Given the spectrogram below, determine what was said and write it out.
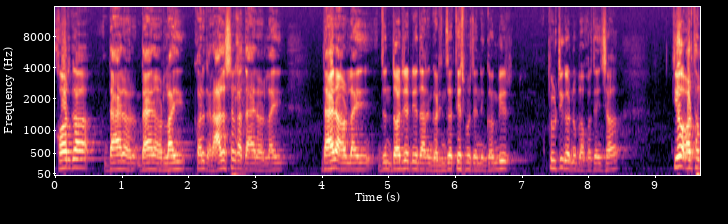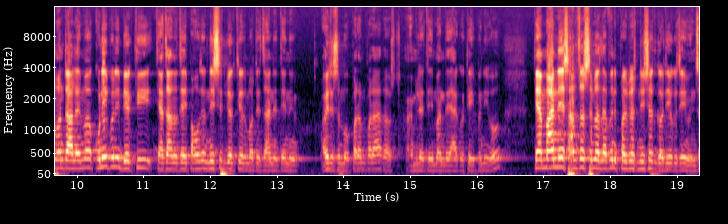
करका दायरा दायराहरूलाई करका राजस्वका दायराहरूलाई दायराहरूलाई जुन दर्जा निर्धारण गरिन्छ त्यसमा चाहिँ गम्भीर त्रुटि गर्नुभएको चाहिँ छ। त्यो अर्थ मन्त्रालयमा कुनै पनि व्यक्ति त्यहाँ जान चाहिँ पाउँछ निश्चित व्यक्तिहरू मात्रै जाने त्यही अहिलेसम्म परम्परा र हामीले त्यही मान्दै आएको त्यही पनि हो। त्यहाँ मान्य सांसद समेतलाई पनि प्रवेश निषेध गरिएको चाहिँ हुन्छ।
